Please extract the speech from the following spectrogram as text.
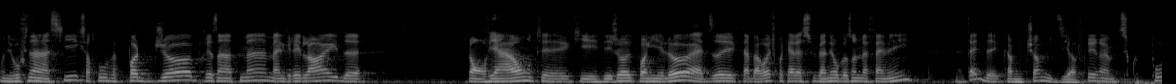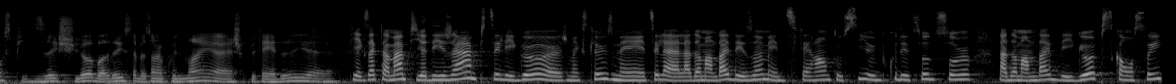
au niveau financier, qui se retrouve pas de job présentement, malgré l'aide. Là, on vient à honte euh, qui est déjà pogné là à dire que tabarouette, je suis pas capable de subvenir aux besoins de ma famille. Mais peut-être, de- comme chum, d'y offrir un petit coup de pouce puis de dire Je suis là, buddy, si t'as besoin d'un coup de main, euh, je peux t'aider. euh. Puis exactement. Puis il y a des gens, puis tu sais, les gars, euh, je m'excuse, mais tu sais, la, la demande d'aide des hommes est différente aussi. Il y a eu beaucoup d'études sur la demande d'aide des gars. Puis ce qu'on sait,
